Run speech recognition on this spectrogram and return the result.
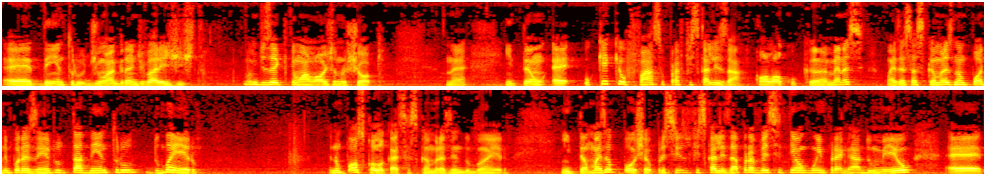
é, dentro de uma grande varejista. Vamos dizer que tem uma loja no shopping. Né? Então, é, o que, que eu faço para fiscalizar? Coloco câmeras, mas essas câmeras não podem, por exemplo, estar tá dentro do banheiro. Eu não posso colocar essas câmeras dentro do banheiro. Então, mas eu, poxa, eu preciso fiscalizar para ver se tem algum empregado meu é,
